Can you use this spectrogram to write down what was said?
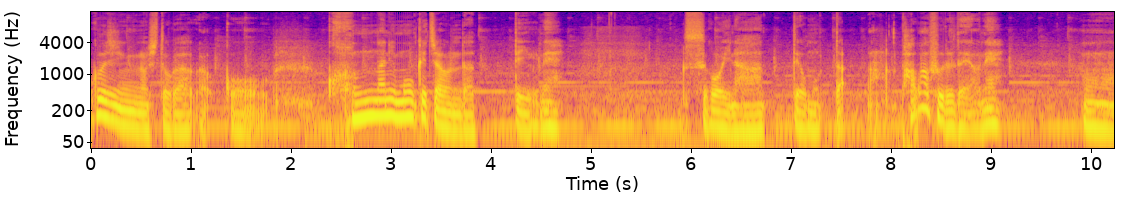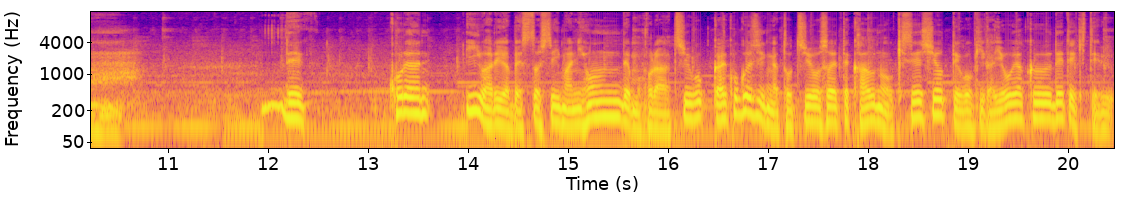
国人の人がこうこんなに儲けちゃうんだってていうねすごいなって思った。パワフルだよね。うん。でこれはいい悪いは別として今日本でもほら中国外国人が土地をそうやって買うのを規制しようっていう動きがようやく出てきてる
